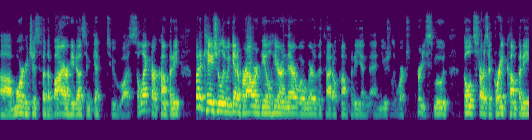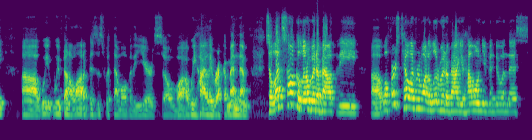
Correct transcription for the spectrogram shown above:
uh, mortgages for the buyer, he doesn't get to uh, select our company. But occasionally we get a Broward deal here and there where we're the title company and, and usually works pretty smooth. Gold Star is a great company. Uh, we, we've done a lot of business with them over the years, so uh, we highly recommend them. So let's talk a little bit about the, uh, well, first tell everyone a little bit about you, how long you've been doing this,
